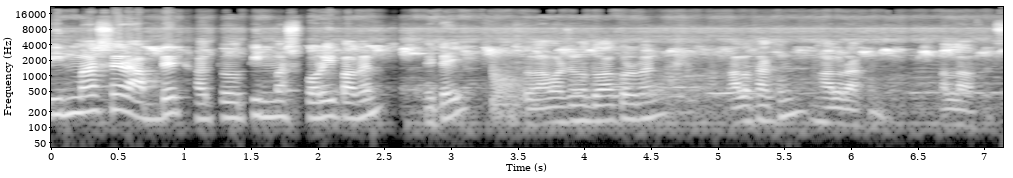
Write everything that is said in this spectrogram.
তিন মাসের আপডেট হয়তো তিন মাস পরেই পাবেন, এটাই। তো আমার জন্য দোয়া করবেন। ভালো থাকুন, ভালো রাখুন। আল্লাহ হাফিজ।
